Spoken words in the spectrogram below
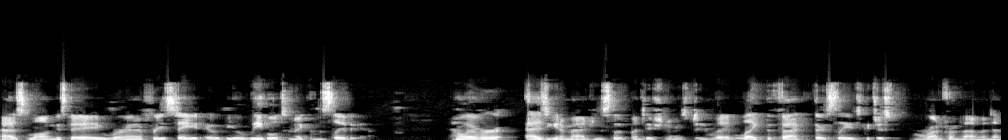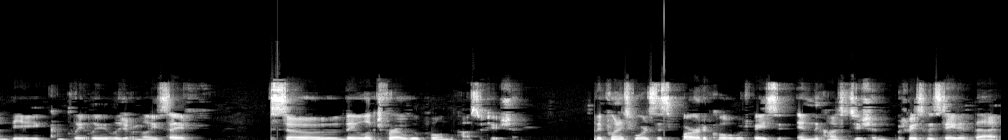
As long as they were in a free state, it would be illegal to make them a slave again. However, as you can imagine, slave plantationers didn't really like the fact that their slaves could just run from them and then be completely legitimately safe. So they looked for a loophole in the Constitution. They pointed towards this article which basi- in the Constitution, which basically stated that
